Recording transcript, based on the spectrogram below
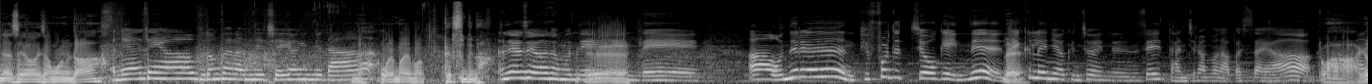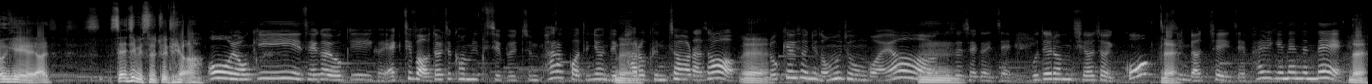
안녕하세요 이상모입니다. 안녕하세요. 부동산 언니 주혜경입니다. 네, 오랜만에 봐- 뵙습니다. 안녕하세요, 상무님. 네. 네. 아, 오늘은 뷰포드 쪽에 있는 네. 레이클레니어 근처에 있는 세일 단지를 한번 와봤어요. 와 여기에 아, 새집 있을 줄이야. 어, 여기 제가 여기 그 액티브 어덜트 커뮤니티 집을 좀 팔았거든요. 근데 네. 바로 근처라서 네. 로케이션이 너무 좋은 거예요. 음. 그래서 제가 이제 모델홈 지어져 있고 네. 지금 몇 채 이제 팔리긴 했는데 네.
